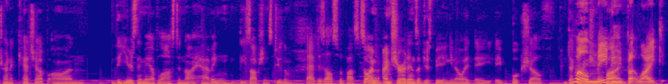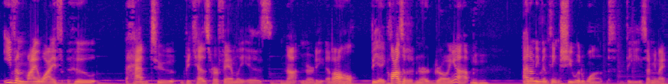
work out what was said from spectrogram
trying to catch up on the years they may have lost and not having these options to them. That is also possible. So I'm, I'm sure it ends up just being you know a, a, a bookshelf. Well, maybe, but- but like even my wife who had to because her family is not nerdy at all, be a closeted nerd growing up. Mhm. I don't even think she would want these. I mean, I,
